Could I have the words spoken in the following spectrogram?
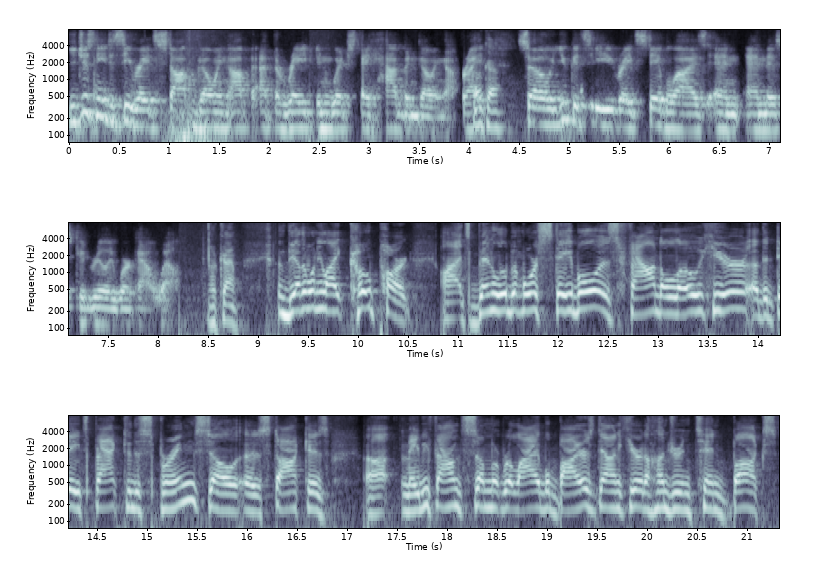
you just need to see rates stop going up at the rate in which they have been going up, right? Okay. So you could see rates stabilize, and and this could really work out well. Okay. The other one you like, Copart. Uh, it's been a little bit more stable. Has found a low here uh, that dates back to the spring. So uh, stock has uh, maybe found some reliable buyers down here at 110 bucks.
